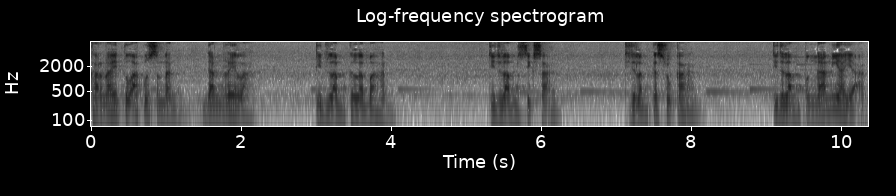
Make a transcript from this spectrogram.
Karena itu aku senang dan rela di dalam kelemahan, di dalam siksaan, di dalam kesukaran, di dalam penganiayaan,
